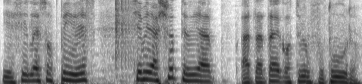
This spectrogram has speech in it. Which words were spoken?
y decirle a esos pibes, che, mira, yo te voy a, a tratar de construir un futuro.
